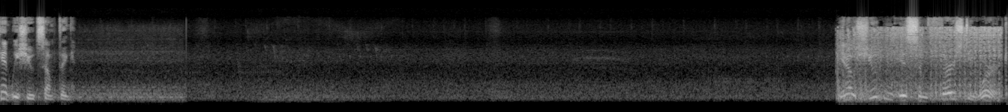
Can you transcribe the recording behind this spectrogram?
Can't we shoot something? You know, shooting is some thirsty work.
